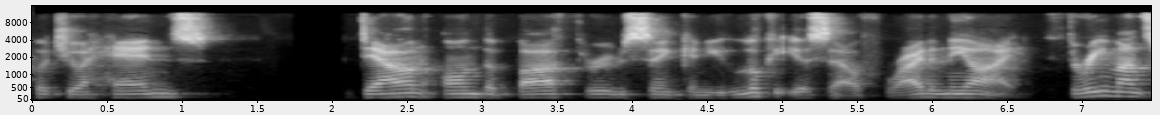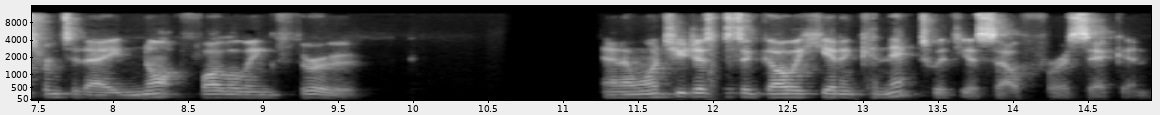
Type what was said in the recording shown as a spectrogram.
put your hands down on the bathroom sink and you look at yourself right in the eye. Three months from today, not following through. And I want you just to go ahead and connect with yourself for a second.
